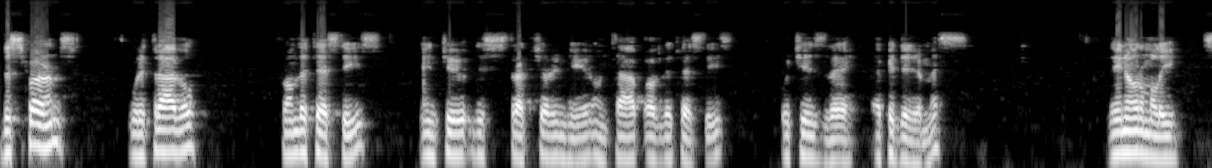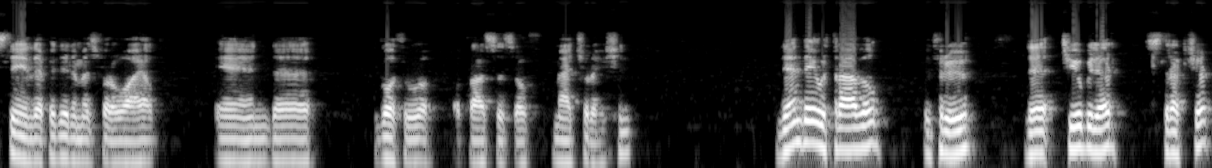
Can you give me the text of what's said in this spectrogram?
The sperms will travel from the testes into this structure in here on top of the testes, which is the epididymis. They normally stay in the epididymis for a while and uh, go through a, a, process of maturation. Then they will travel through the tubular structure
